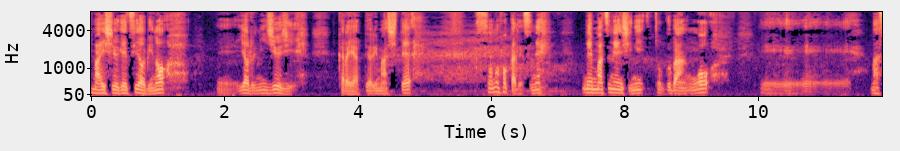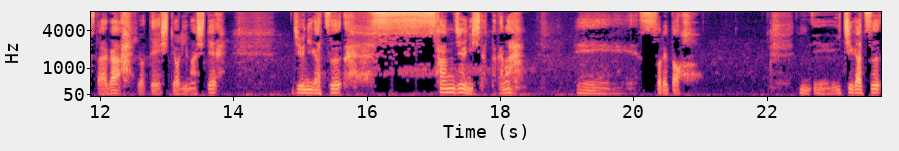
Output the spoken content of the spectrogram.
毎週月曜日の、え、夜20時からやっておりまして、その他ですね、年末年始に特番を、えー、マスターが予定しておりまして、12月30日だったかな。えー、それと、1月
